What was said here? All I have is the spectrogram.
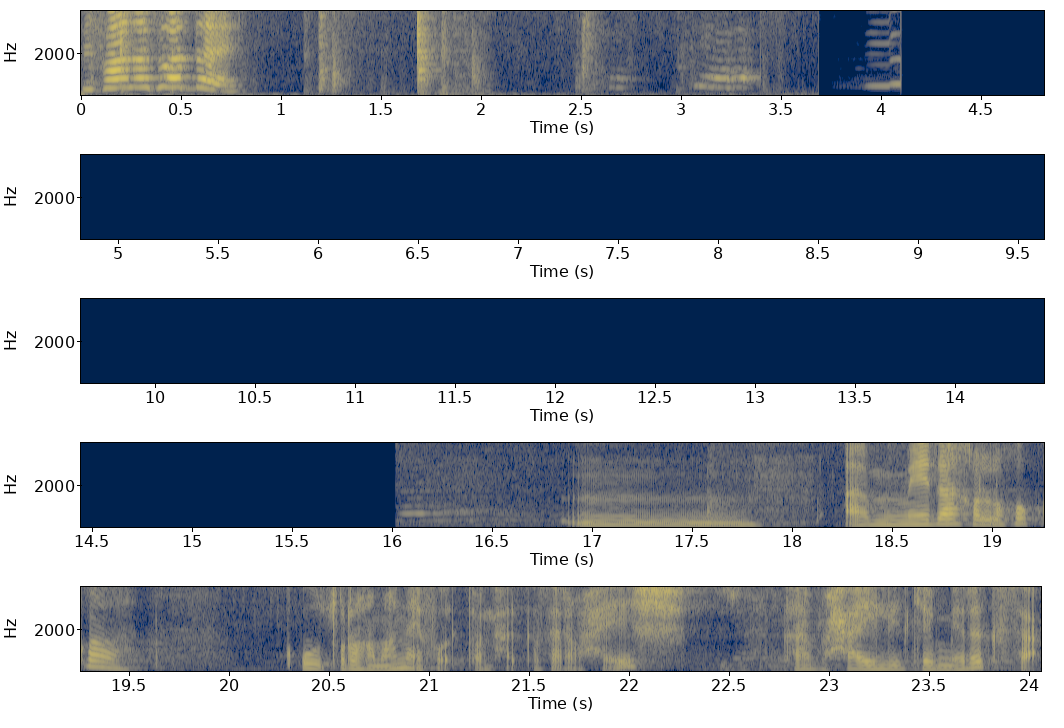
ቲፋኖስ ወደ ኣብ ሜዳ ከለኹ እኳ ቁፅሩ ከማን ኣይፈልጦን ሓቂ ዘረባ ሓይሽ ካብ ሓይሊ ጀሚረ ክሳዕ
